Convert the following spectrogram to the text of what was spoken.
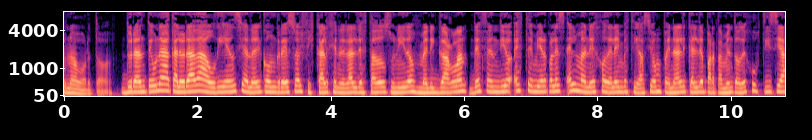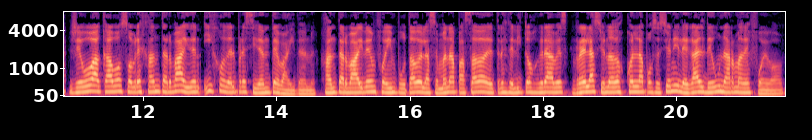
un aborto. Durante una acalorada audiencia en el Congreso, el fiscal general de Estados Unidos, Merrick Garland, defendió este miércoles el manejo de la investigación penal que el Departamento de Justicia llevó a cabo sobre Hunter Biden, hijo del presidente Biden. Hunter Biden fue imputado la semana pasada de tres delitos graves relacionados con la posesión ilegal de un arma de fuego.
